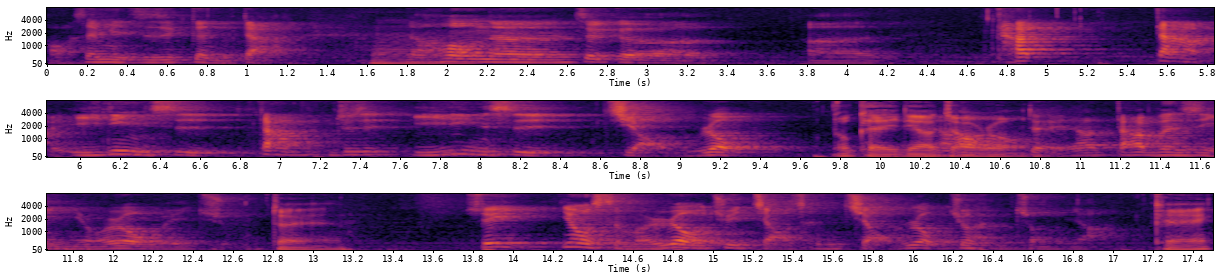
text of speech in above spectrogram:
好，三明治是更大，嗯、然后呢，这个呃，它大一定是大，就是一定是绞肉，OK，一定要绞肉，对，然后大部分是以牛肉为主，对，所以用什么肉去绞成绞肉就很重要，OK。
